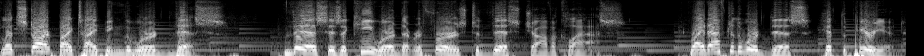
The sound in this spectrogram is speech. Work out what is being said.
Let's start by typing the word this. This is a keyword that refers to this Java class. Right after the word this, hit the period.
